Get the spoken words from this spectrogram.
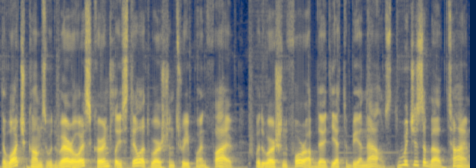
The watch comes with Wear OS currently still at version 3.5, with version 4 update yet to be announced, which is about time.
